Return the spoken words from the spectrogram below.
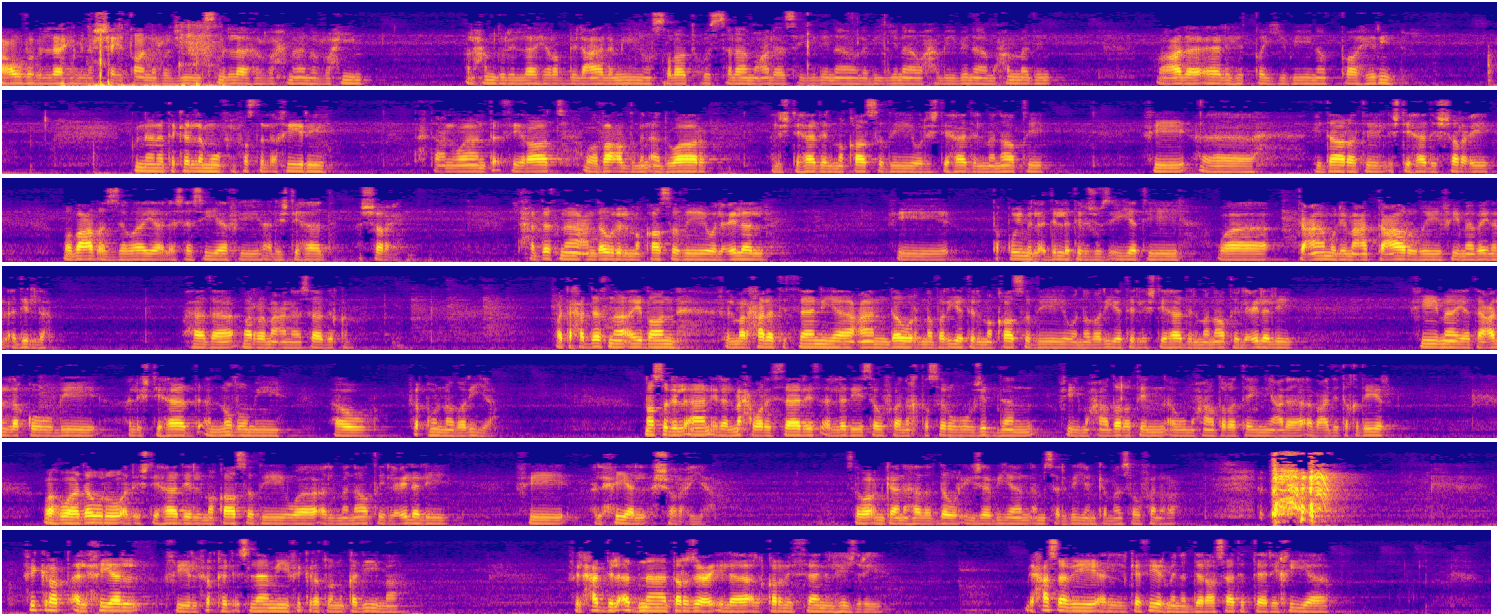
أعوذ بالله من الشيطان الرجيم. بسم الله الرحمن الرحيم. الحمد لله رب العالمين والصلاة والسلام على سيدنا ونبينا وحبيبنا محمد وعلى آله الطيبين الطاهرين. كنا نتكلم في الفصل الأخير تحت عنوان تأثيرات وبعض من أدوار الاجتهاد المقاصدي والاجتهاد المناطي في آه، إدارة الاجتهاد الشرعي وبعض الزوايا الأساسية في الاجتهاد الشرعي. تحدثنا عن دور المقاصد والعلل في تقويم الأدلة الجزئية والتعامل مع التعارض فيما بين الأدلة. هذا مر معنا سابقا. وتحدثنا أيضا في المرحلة الثانية عن دور نظرية المقاصد ونظرية الاجتهاد المناطي العللي فيما يتعلق بالاجتهاد النظمي أو فقه النظرية. نصل الآن إلى المحور الثالث الذي سوف نختصره جدا في محاضرة أو محاضرتين على أبعد تقدير وهو دور الاجتهاد المقاصدي والمناط العللي في الحيل الشرعية. سواء كان هذا الدور ايجابيا أم سلبيا كما سوف نرى. فكرة الحيل في الفقه الإسلامي فكرة قديمة. في الحد الأدنى ترجع إلى القرن الثاني الهجري. بحسب الكثير من الدراسات التاريخية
